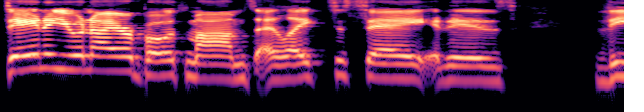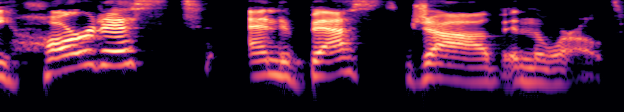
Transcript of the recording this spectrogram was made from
Dana, you and I are both moms. I like to say it is the hardest and best job in the world.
